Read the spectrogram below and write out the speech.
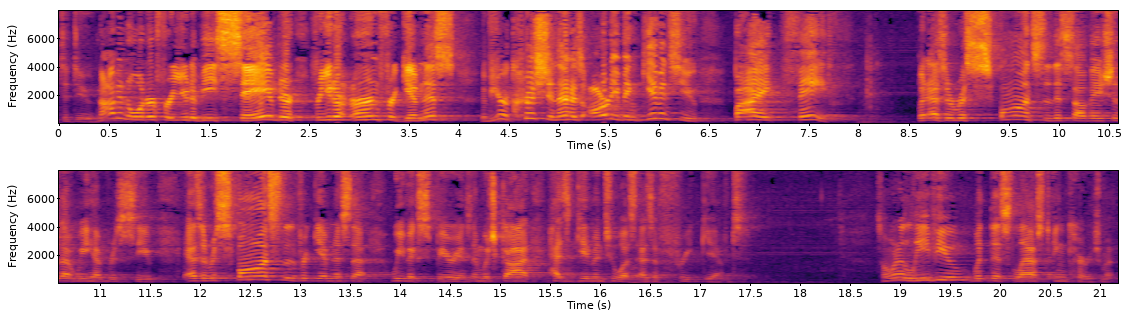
to do. Not in order for you to be saved or for you to earn forgiveness. If you're a Christian, that has already been given to you by faith. But as a response to this salvation that we have received, as a response to the forgiveness that we've experienced and which God has given to us as a free gift. So I want to leave you with this last encouragement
